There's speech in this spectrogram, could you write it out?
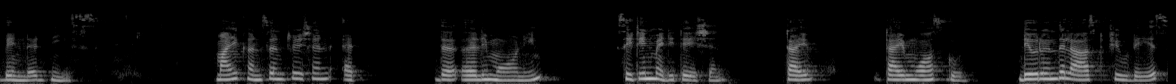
bended knees. My concentration at the early morning sit-in meditation. Time, time was good. During the last few days,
